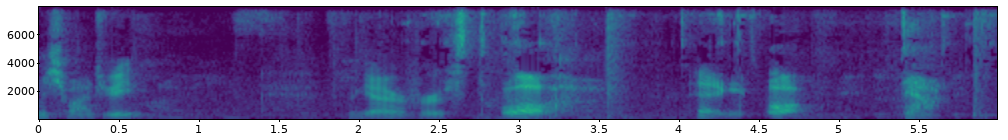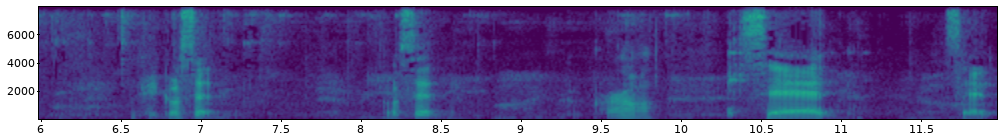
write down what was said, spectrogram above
Eat? We got our first. Oh! Egg. Oh! Down. Okay, go sit. Go sit. Good girl. Sit. Sit.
